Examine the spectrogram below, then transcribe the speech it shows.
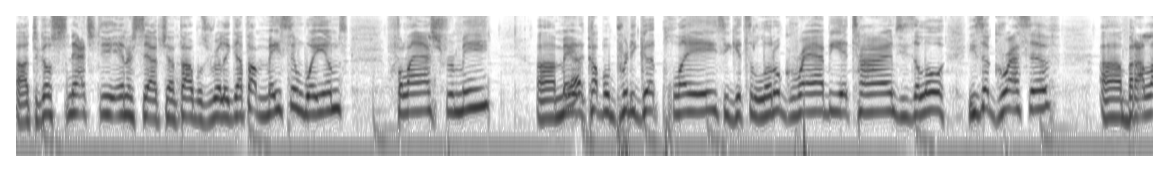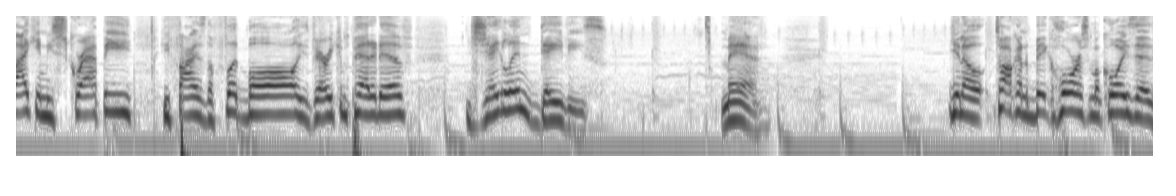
uh, to go snatch the interception. I thought was really good. I thought Mason Williams flashed for me. Uh, made Yep. a couple pretty good plays. He gets a little grabby at times. He's a little he's aggressive, uh, but I like him. He's scrappy. He finds the football. He's very competitive. Jaylin Davies, man. You know, talking to Big Horace McCoy said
